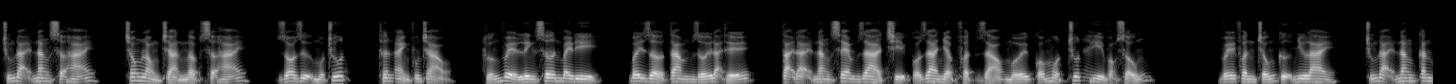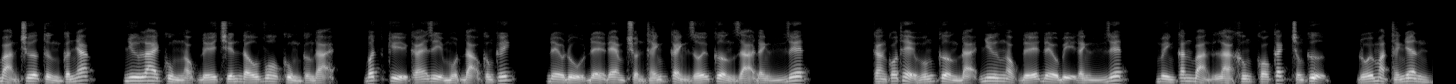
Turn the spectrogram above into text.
Chúng đại năng sợ hãi, trong lòng tràn ngập sợ hãi, do dự một chút, thân ảnh phun trào, hướng về Linh Sơn bay đi, bây giờ tam giới đại thế, tại đại năng xem ra chỉ có gia nhập Phật giáo mới có một chút hy vọng sống. Về phần chống cự Như Lai, chúng đại năng căn bản chưa từng cân nhắc, Như Lai cùng Ngọc Đế chiến đấu vô cùng cường đại, bất kỳ cái gì một đạo công kích, đều đủ để đem chuẩn thánh cảnh giới cường giả đánh giết. Càng có thể hướng cường đại như Ngọc Đế đều bị đánh giết, mình căn bản là không có cách chống cự, đối mặt thánh nhân,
